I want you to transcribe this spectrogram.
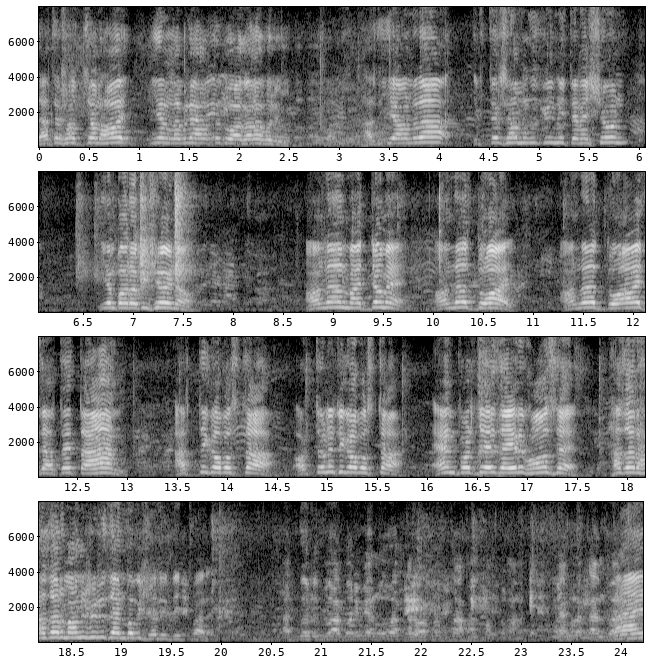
যাতে সচ্ছল হয়, ইয়ার লাভলে আরতে দোয়া করা করিব। আজকে আমরা ইফতার সামগ্রী নিতে নাইছুন ইয়ে বড় বিষয় ন। অন্যার মাধ্যমে অন্যার দোয়ায় অন্যার দোয়ায় যাতে তান, আর্থিক অবস্থা, অর্থনৈতিক অবস্থা এন পর্যায়ে যাই পৌঁছে, হাজার হাজার মানুষের যেন ভবিষ্যতে দিতে পারে। তাই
